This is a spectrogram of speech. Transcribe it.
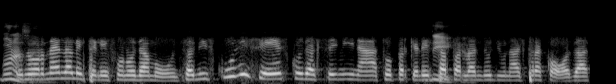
Buonasera. Sono Ornella, le telefono da Monza. Mi scusi se esco dal seminato perché lei Dica. sta parlando di un'altra cosa,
